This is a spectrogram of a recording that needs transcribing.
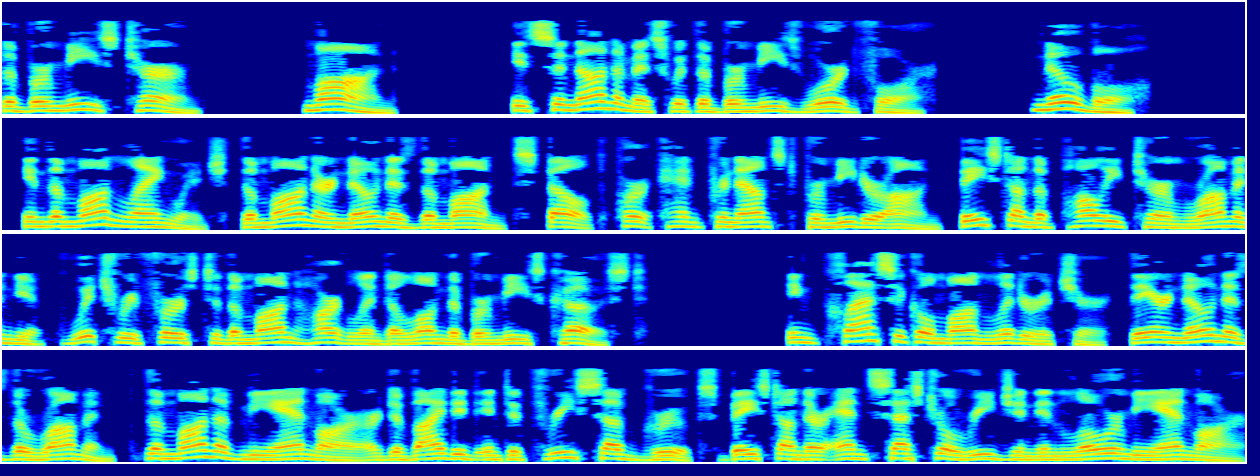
The Burmese term, Mon, is synonymous with the Burmese word for noble. In the Mon language, the Mon are known as the Mon, spelt per and pronounced per meter on, based on the Pali term Ramanya, which refers to the Mon heartland along the Burmese coast. In classical Mon literature, they are known as the Raman. The Mon of Myanmar are divided into three sub-groups based on their ancestral region in Lower Myanmar.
